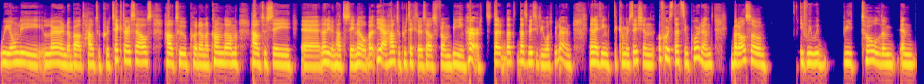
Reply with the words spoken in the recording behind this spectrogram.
we only learned about how to protect ourselves, how to put on a condom, how to say uh, not even how to say no, but yeah, how to protect ourselves from being hurt. That, that that's basically what we learned. And I think the conversation, of course, that's important, but also if we would be told and, and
